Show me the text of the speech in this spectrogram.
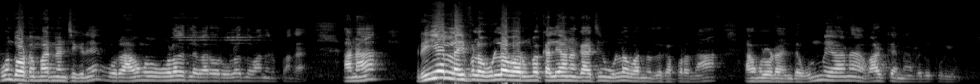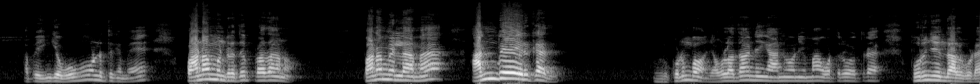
பூந்தோட்டம் மாதிரி நினச்சிக்கின்னு ஒரு அவங்க உலகத்தில் வேற ஒரு உலகத்தில் வாழ்ந்துருப்பாங்க ஆனால் ரியல் லைஃப்பில் உள்ளே வரும்போது கல்யாணம் காட்சின்னு உள்ளே வந்ததுக்கப்புறம் தான் அவங்களோட இந்த உண்மையான வாழ்க்கை என்னன்றது புரியும். அப்போ இங்கே ஒவ்வொன்றுத்துக்குமே பணம்ன்றது பிரதானம். பணம் இல்லாமல் அன்பே இருக்காது. ஒரு குடும்பம் எவ்வளோ தான் நீங்கள் அன்யோன்யமாக ஒருத்தர் ஒருத்தரை புரிஞ்சிருந்தால் கூட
